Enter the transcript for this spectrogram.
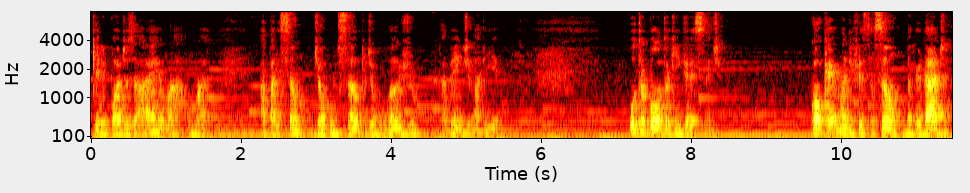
que ele pode usar é uma, uma aparição de algum santo, de algum anjo, tá bem? De Maria. Outro ponto aqui interessante. Qualquer manifestação, na verdade,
